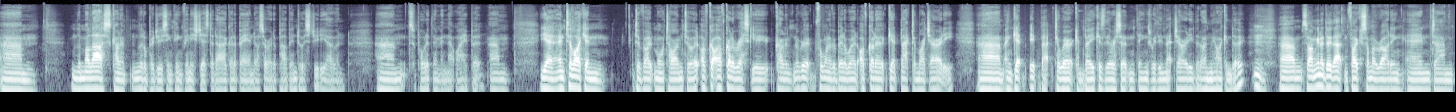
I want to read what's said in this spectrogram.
Um, the, my last kind of little producing thing finished yesterday. I got a band. I saw at a pub into a studio and um, supported them in that way. But um, yeah, until I can devote more time to it, I've got I've got to rescue kind of for want of a better word. I've got to get back to my charity um, and get it back to where it can be because there are certain things within that charity that only I can do. Mm. Um, so I'm going to do that and focus on my writing and um,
